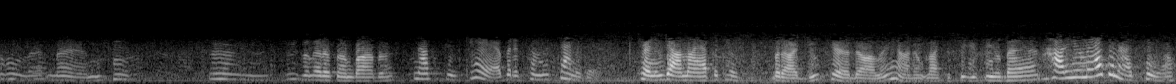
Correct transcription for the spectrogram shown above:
oh, that man. Who's the letter from, Barbara? Not that you care, but it's from the senator, turning down my application. But I do care, darling. I don't like to see you feel bad. How do you imagine I'd feel?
